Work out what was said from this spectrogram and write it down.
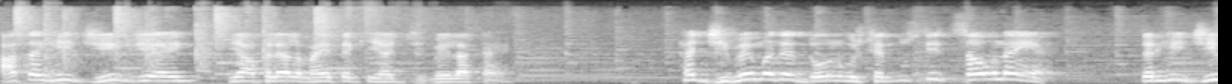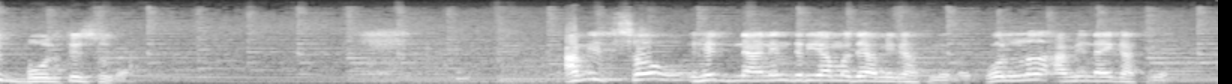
आता ही जीभ जी आहे ही आपल्याला माहीत आहे की ह्या जिभेला काय ह्या जिभेमध्ये दोन गोष्टी आहेत. नुसती चव नाही आहे तर ही जीभ बोलते सुद्धा. आम्ही चव हे ज्ञानेंद्रियामध्ये आम्ही घातलेलं बोलणं आम्ही नाही घातलेलं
